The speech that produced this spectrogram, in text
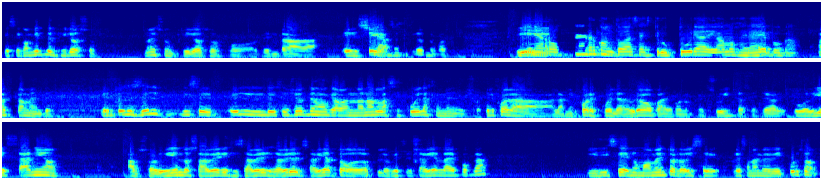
que se convierte en filósofo, no es un filósofo de entrada, él llega a ser filósofo. Viene a romper con toda esa estructura, digamos, de la época. Exactamente. Entonces él dice, él dice, yo tengo que abandonar las escuelas que me... Él fue a la, mejor escuela de Europa, de con los jesuitas, o sea, tuvo 10 años absorbiendo saberes y saberes y saberes, sabía todo lo que se sabía en la época, y dice en un momento, lo dice precisamente en el discurso,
